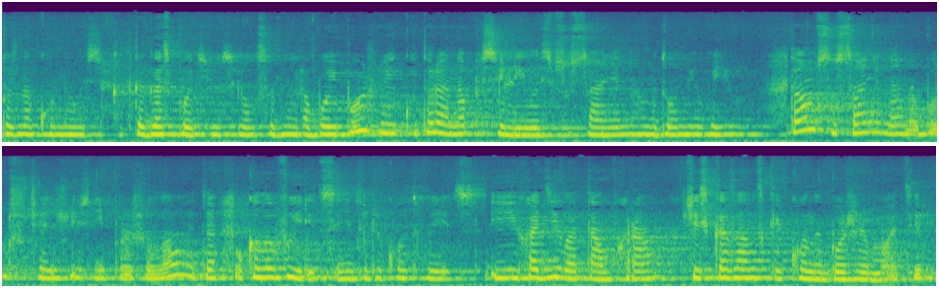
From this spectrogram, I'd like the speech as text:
познакомилась. Как-то Господь ее свел с одной рабой Божией, которой она поселилась в Сусанино, в доме в ее. Там в Сусанино она большую часть жизни прожила. Это около Вырицы, недалеко от Вырицы. И ходила там в храм в честь Казанской иконы Божьей Матери.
